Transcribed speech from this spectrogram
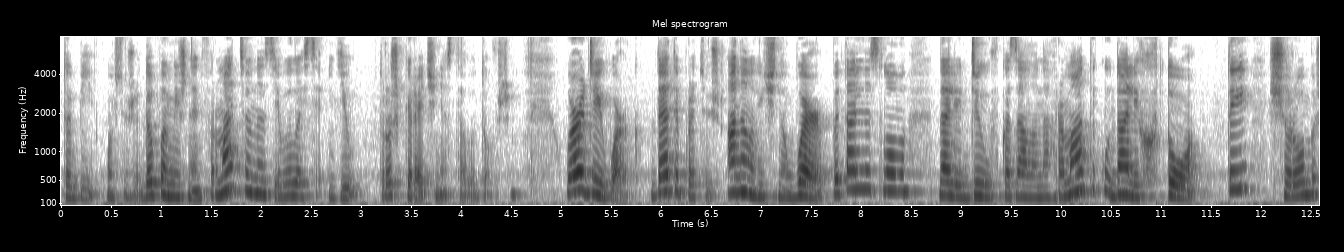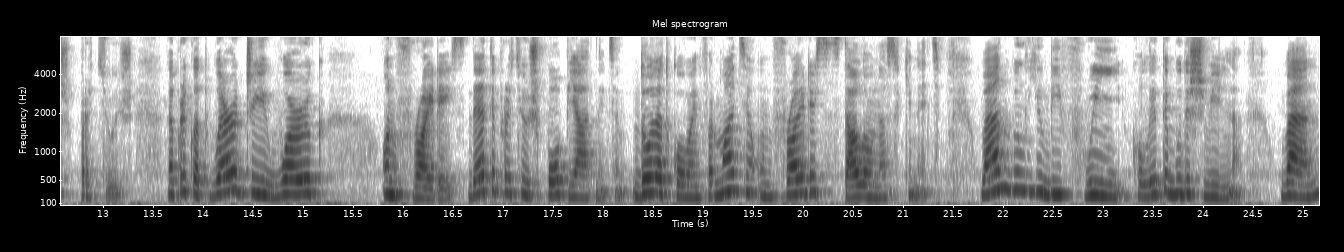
тобі. Ось уже допоміжна інформація у нас з'явилася you. Трошки речення стало довшим. Where do you work? Де ти працюєш? Аналогічно, where питальне слово. Далі do вказала на граматику. Далі хто ти, що робиш, працюєш. Наприклад, where do you work on Fridays? Де ти працюєш по п'ятницям? Додаткова інформація on Fridays стала у нас в кінець. When will you be free? Коли ти будеш вільна? When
